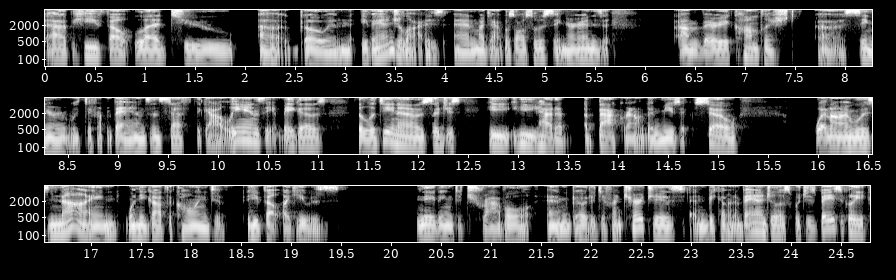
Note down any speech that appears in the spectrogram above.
uh, he felt led to uh, go and evangelize, and my dad was also a singer and is a um, very accomplished uh, singer with different bands and stuff. The Galileans, the Amigos, the Latinos. So just he he had a, a background in music. So when I was nine, when he got the calling to, he felt like he was needing to travel and go to different churches and become an evangelist, which is basically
